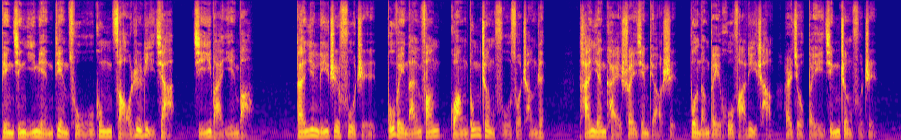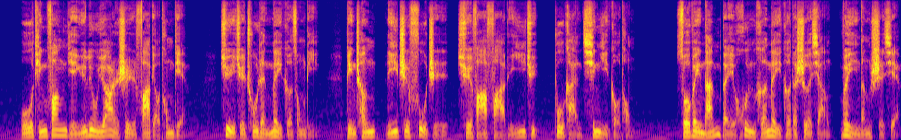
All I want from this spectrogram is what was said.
并经一面电促武功早日立驾，即晚引望。但因离职复职不为南方广东政府所承认，谭延闿率先表示不能被护法立场而就北京政府职。武廷芳也于六月二十日发表通电，拒绝出任内阁总理，并称离职复职缺乏法律依据，不敢轻易苟同。所谓南北混合内阁的设想未能实现。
